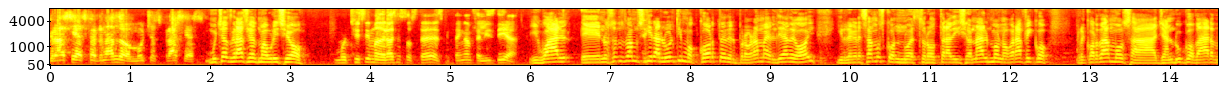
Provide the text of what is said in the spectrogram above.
Gracias, Fernando. Muchas gracias. Muchas gracias, Mauricio. Muchísimas gracias a ustedes. Que tengan feliz día. Igual, eh, nosotros vamos a ir al último corte del programa del día de hoy y regresamos con nuestro tradicional monográfico. Recordamos a Jean-Luc Godard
